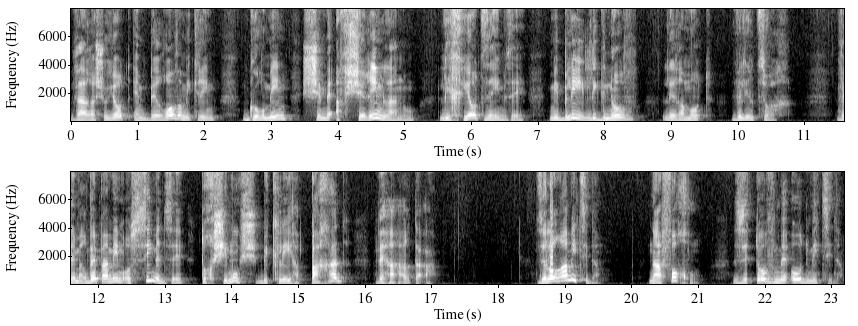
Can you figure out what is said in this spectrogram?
והרשויות הם ברוב המקרים גורמים שמאפשרים לנו לחיות זה עם זה מבלי לגנוב, לרמות ולרצוח. והם הרבה פעמים עושים את זה תוך שימוש בכלי הפחד וההרתעה. זה לא רע מצידם, נהפוך הוא, זה טוב מאוד מצידם.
